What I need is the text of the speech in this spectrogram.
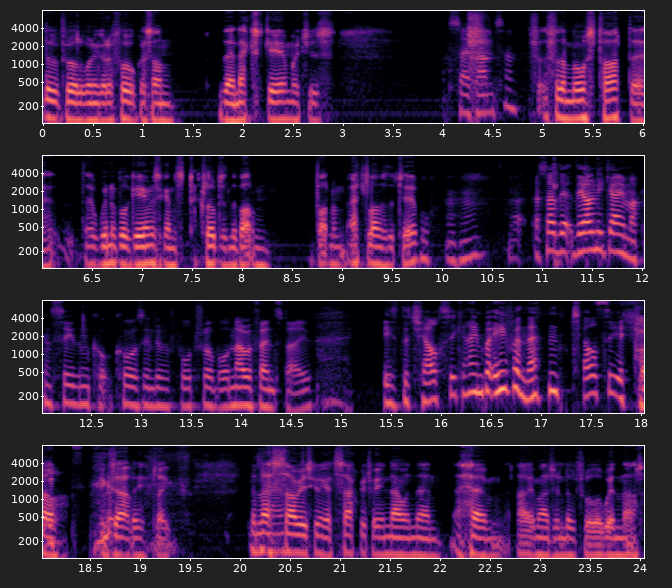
Liverpool have only got to focus on their next game, which is Southampton. For, for the most part, the the winnable games against clubs in the bottom bottom echelons of the table. Mm-hmm. Uh, so the the only game I can see them causing Liverpool trouble, no offense, Dave, is the Chelsea game. But even then, Chelsea is shit. Oh, exactly. Like unless yeah. Sarri's going to get sacked between now and then, um, I imagine Liverpool will win that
